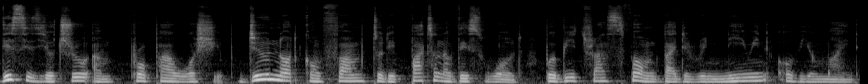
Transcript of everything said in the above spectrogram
This is your true and proper worship. Do not conform to the pattern of this world, but be transformed by the renewing of your mind.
